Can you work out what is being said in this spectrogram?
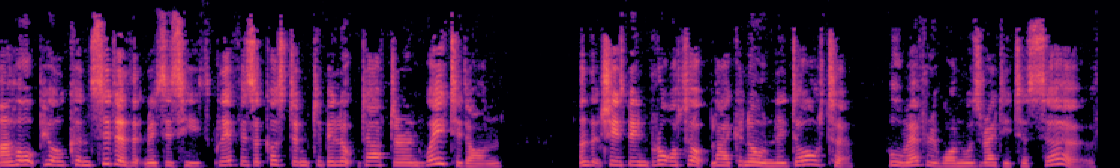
"I hope you'll consider that Mrs. Heathcliff is accustomed to be looked after and waited on, and that she's been brought up like an only daughter whom every one was ready to serve.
